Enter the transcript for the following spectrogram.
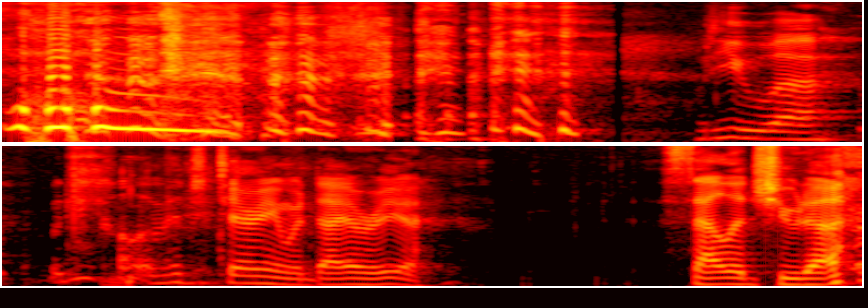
What do you uh, what do you call a vegetarian with diarrhea? Salad shooter.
